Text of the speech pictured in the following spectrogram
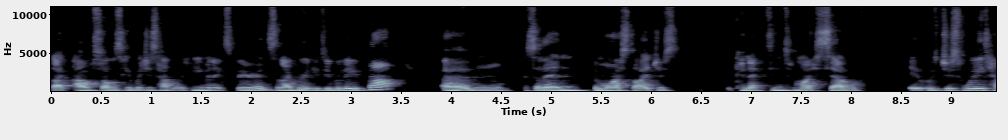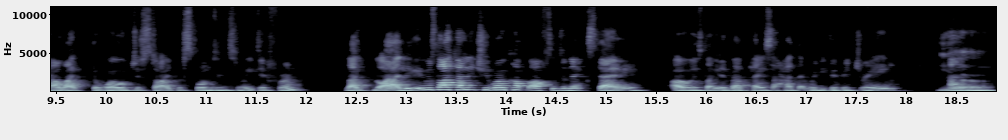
like our souls here we're just having a human experience and i really do believe that um so then the more i started just connecting to myself it was just weird how like the world just started responding to me different like, like it was like I literally woke up after the next day. I was like in a bad place. I had that really vivid dream Yeah. and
